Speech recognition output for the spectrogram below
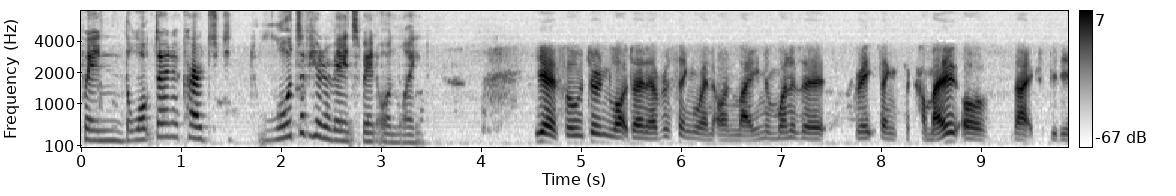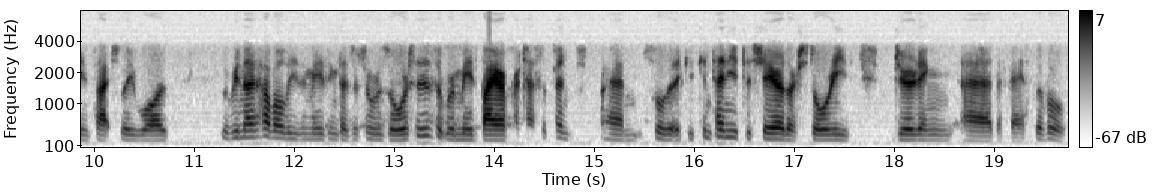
when the lockdown occurred, loads of your events went online. Yeah, so during lockdown, everything went online, and one of the great things to come out of that experience actually was we now have all these amazing digital resources that were made by our participants um, so that they could continue to share their stories during uh, the festival.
